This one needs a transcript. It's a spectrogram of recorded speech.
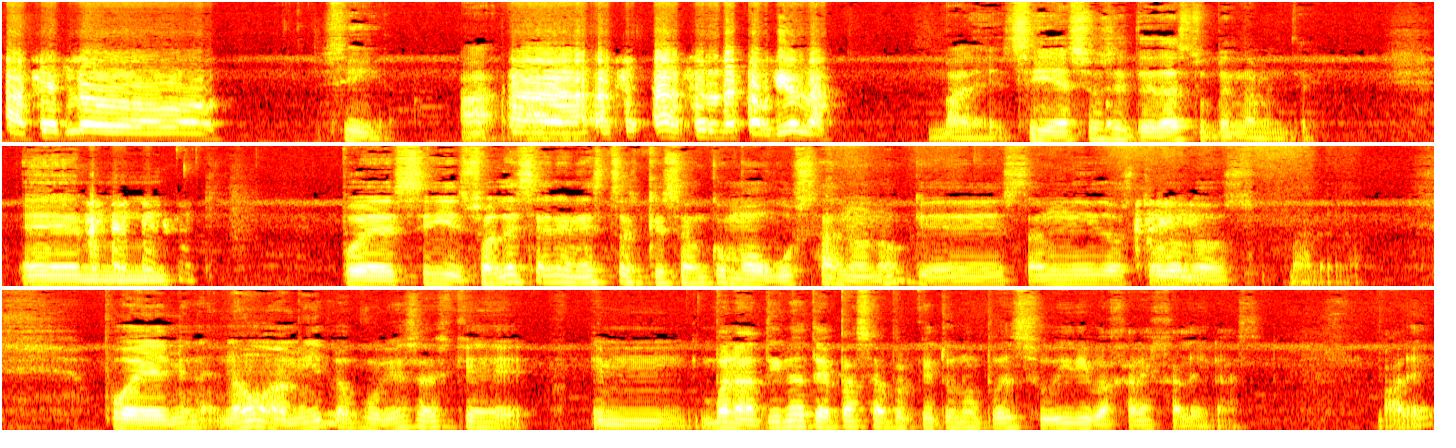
hacerlo, Sí, a, hacer- a hacer una cabriola. vale, sí, eso se te da estupendamente. Em, pues sí, suele ser en estos que son como gusano, ¿no? Que están unidos todos Sí. los... Vale, vale. Pues mira, no, a mí lo curioso es que... em, bueno, a ti no te pasa porque tú no puedes subir y bajar escaleras, ¿vale?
